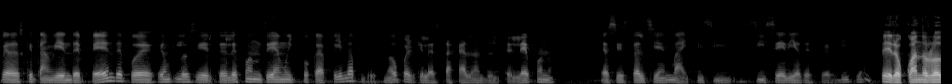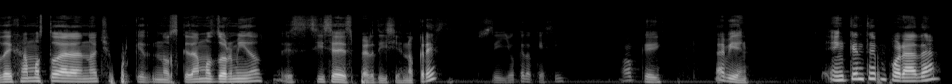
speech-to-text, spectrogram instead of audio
Pero es que también depende, por ejemplo, si el teléfono tiene muy poca pila, pues no, porque la está jalando el teléfono. Y así está el 100 ahí sí, sí, sí sería desperdicio. Pero cuando lo dejamos toda la noche porque nos quedamos dormidos, sí se desperdicia, ¿no crees? Sí, yo creo que sí. Ok, está bien. ¿En qué temporada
